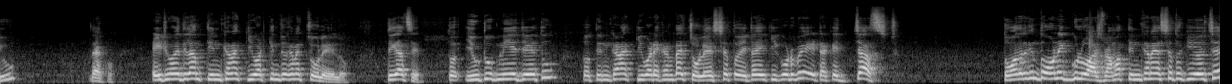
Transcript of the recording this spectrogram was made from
U দেখো এইটুখানে দিলাম, তিনখানা কিওয়ার্ড কিন্তু এখানে চলে এলো, ঠিক আছে? তো ইউটিউব নিয়ে যেহেতু, তো তিনখানা কিওয়ার্ড এখানটায় চলে এসছে, তো এটাকে কী করবে? এটাকে জাস্ট তোমাদের কিন্তু অনেকগুলো আসবে, আমার তিনখানা এসছে তো কী হয়েছে?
